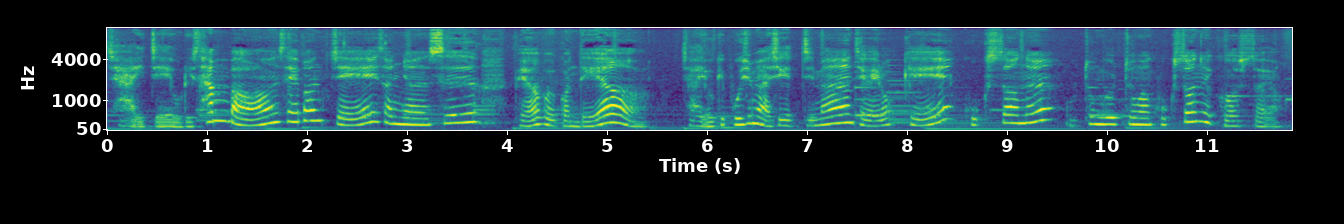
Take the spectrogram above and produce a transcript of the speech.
자 이제 우리 3번 세 번째 선연습 배워볼 건데요. 자 여기 보시면 아시겠지만 제가 이렇게 곡선을 울퉁불퉁한 곡선을 그었어요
